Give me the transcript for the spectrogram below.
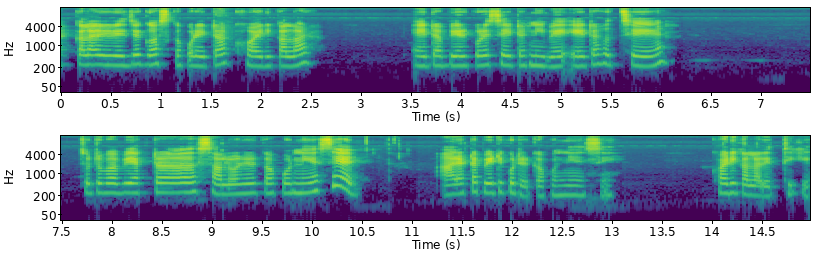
এক কালারের এই যে গস কাপড় এটা, খয়েরি কালার। এটা বের করেছে এটা নিবে। এটা হচ্ছে ছোটোভাবে একটা সালোয়ারের কাপড় নিয়েছে আর একটা পেটিকোটের কাপড় নিয়েছে খয়েরি কালারের থেকে।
